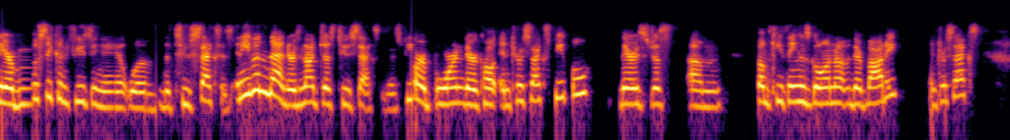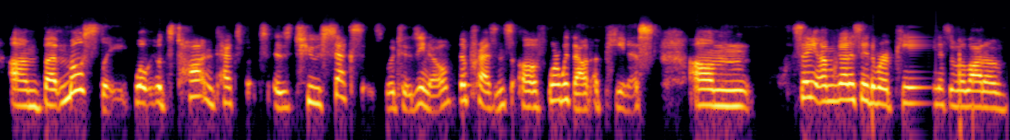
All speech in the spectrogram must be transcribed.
They are mostly confusing it with the two sexes. And even then, there's not just two sexes. There's people are born, they're called intersex people. There's just um, funky things going on with their body, intersex. Um, but mostly what, what's taught in textbooks is two sexes, which is, you know, the presence of or without a penis. Um, say I'm gonna say the word penis with a lot of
